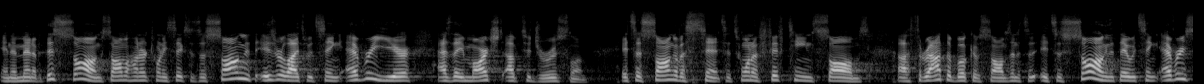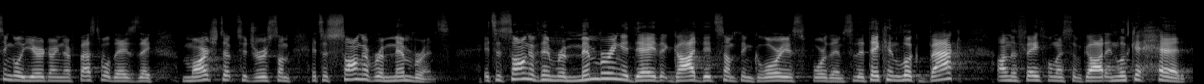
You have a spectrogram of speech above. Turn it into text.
in a minute. But this song, Psalm 126, is a song that the Israelites would sing every year as they marched up to Jerusalem. It's a song of ascent. It's one of 15 psalms uh, throughout the book of Psalms. And it's a, it's a song that they would sing every single year during their festival days as they marched up to Jerusalem. It's a song of remembrance. It's a song of them remembering a day that God did something glorious for them so that they can look back on the faithfulness of God and look ahead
